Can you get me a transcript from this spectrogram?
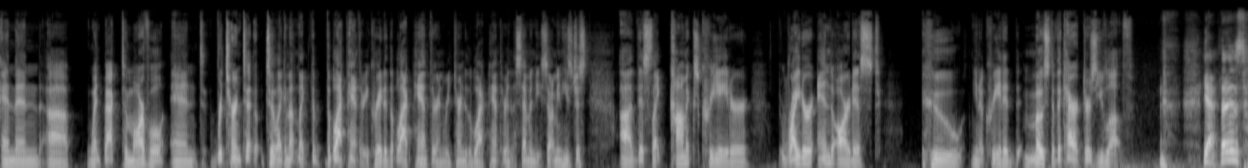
and then uh, went back to Marvel and returned to to like an, like the the Black Panther. He created the Black Panther and returned to the Black Panther in the seventies. So I mean, he's just uh, this like comics creator writer and artist who you know created most of the characters you love. yeah, that is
